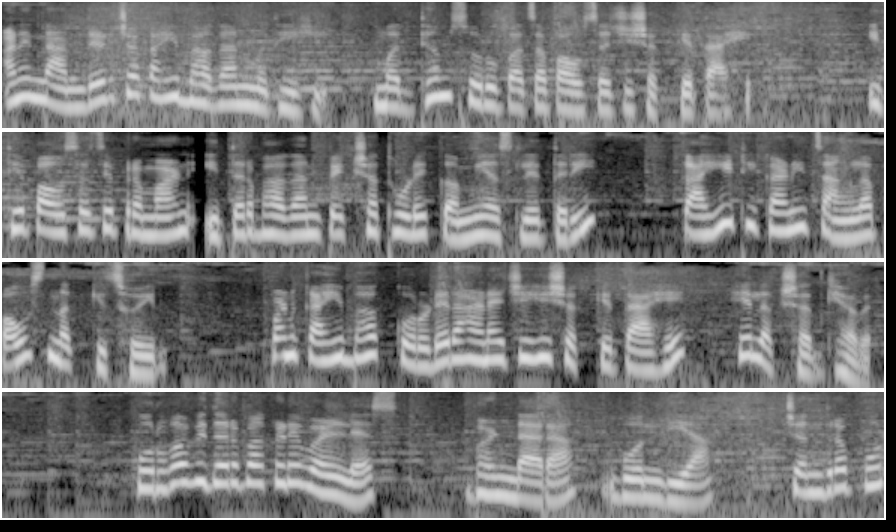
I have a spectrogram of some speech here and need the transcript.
आणि नांदेडच्या काही भागांमध्येही मध्यम स्वरूपाचा पावसाची शक्यता आहे. इथे पावसाचे प्रमाण इतर भागांपेक्षा थोडे कमी असले तरी काही ठिकाणी चांगला पाऊस नक्कीच होईल. पण काही भाग कोरडे राहण्याचीही शक्यता आहे हे लक्षात घ्यावे. पूर्व विदर्भाकडे वळल्यास भंडारा गोंदिया चंद्रपूर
